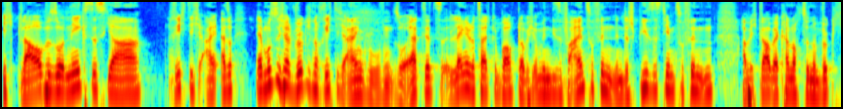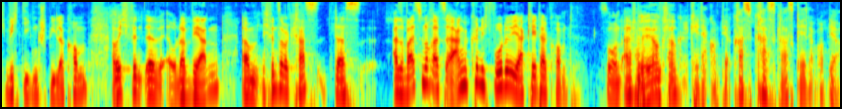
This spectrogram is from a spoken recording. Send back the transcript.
ich glaube, so nächstes Jahr richtig ein, also er muss sich halt wirklich noch richtig eingrooven. So, er hat jetzt längere Zeit gebraucht, glaube ich, um in diesen Verein zu finden, in das Spielsystem zu finden. Aber ich glaube, er kann noch zu einem wirklich wichtigen Spieler kommen. Aber ich finde, äh, oder werden. Ähm, ich finde es aber krass, dass, also weißt du noch, als er angekündigt wurde, ja, Keita kommt. So, und einfach, Ja, ja, oh, klar. Keita kommt ja, krass, krass, krass, Keita kommt ja.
